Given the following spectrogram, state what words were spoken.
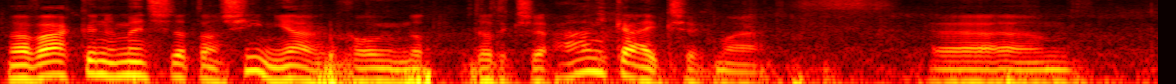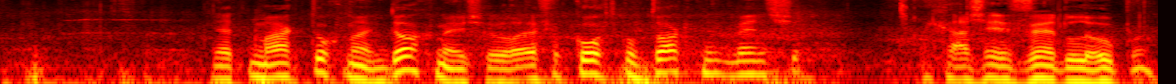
maar waar kunnen mensen dat dan zien? Ja, gewoon dat, dat ik ze aankijk, zeg maar. Ja, het maakt toch mijn dag meestal wel. Even kort contact met mensen. Ik ga eens even verder lopen.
